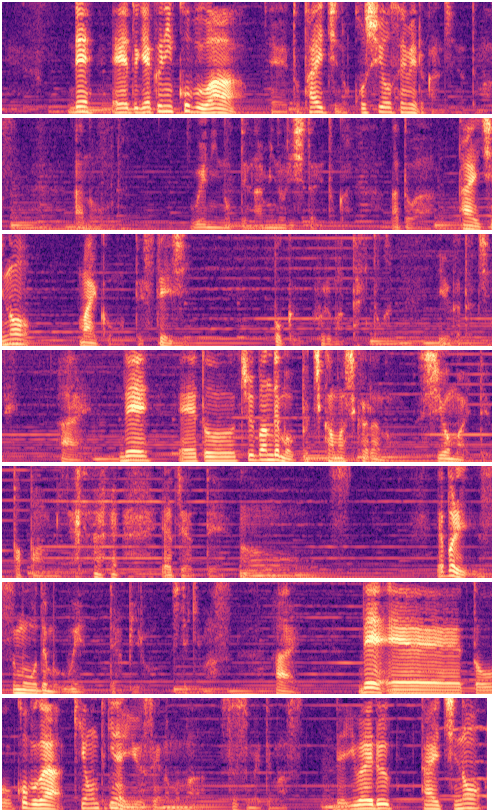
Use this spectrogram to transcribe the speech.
で、えー、と逆にコブは、えー、と太一の腰を攻める感じになってます。あの上に乗って波乗りしたりとか。あとは太一のマイクを持ってステージっぽく振る舞ったりとか。いう形で。はい。でえっ、ー、と中盤でもぶちかましからの塩巻いてパパンみたいなやつやって、あのー、やっぱり相撲でも上ってアピールをしてきます。はいでえっ、ー、とコブが基本的には優勢のまま進めてますでいわゆる太一の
